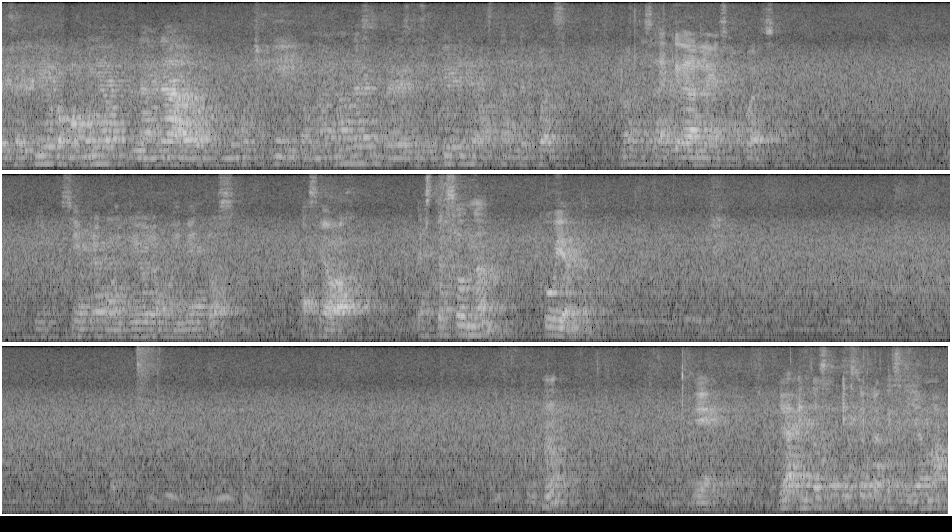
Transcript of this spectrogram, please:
el cerquillo como muy aplanado, como muy chiquito, ¿no? En manga es al revés, el cerquillo tiene bastante fuerza, ¿no? entonces hay que darle esa fuerza. Y siempre, digo, los movimientos hacia abajo. Esta zona cubierta. Ujú. Bien. Ya, entonces esto es lo que se llama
